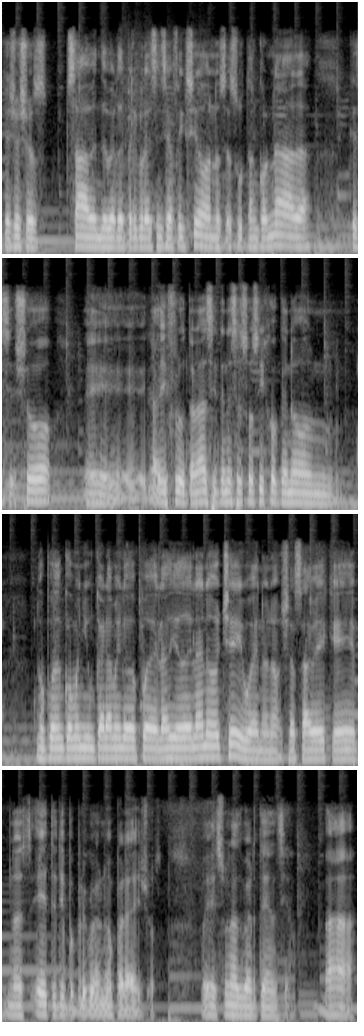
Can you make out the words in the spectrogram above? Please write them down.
que ellos saben de ver de películas de ciencia ficción, no se asustan con nada, qué sé yo, eh, la disfrutan. Si tenés esos hijos que no, no pueden comer ni un caramelo después de las 10 de la noche, y bueno, no, ya sabes que no es, este tipo de película no es para ellos es una advertencia. Va,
